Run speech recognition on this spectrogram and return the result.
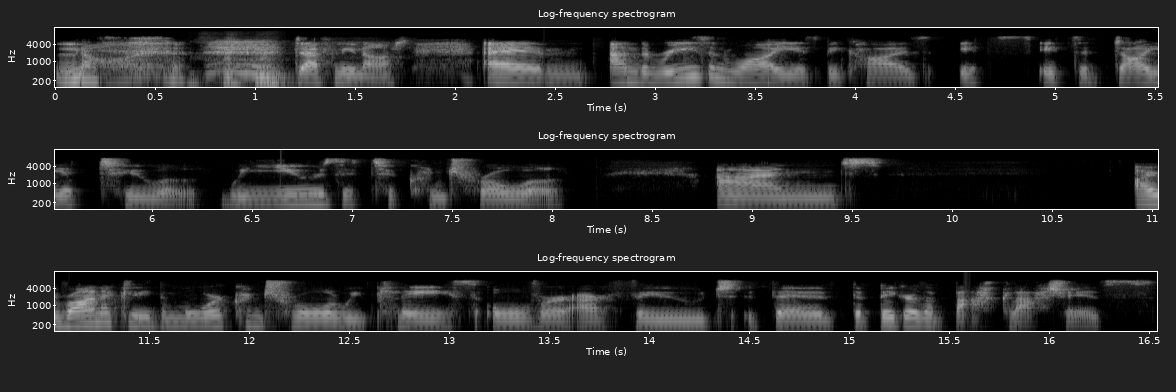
No, definitely not. Um, and the reason why is because it's it's a diet tool. We use it to control, and ironically, the more control we place over our food, the the bigger the backlash is.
